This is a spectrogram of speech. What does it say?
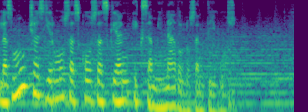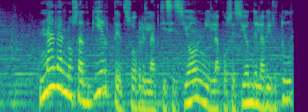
las muchas y hermosas cosas que han examinado los antiguos. Nada nos advierte sobre la adquisición y la posesión de la virtud,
